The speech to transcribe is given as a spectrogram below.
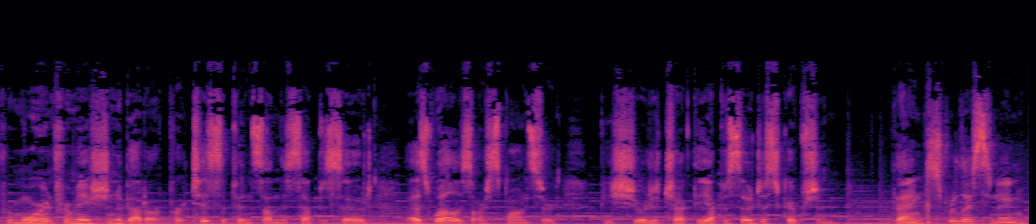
For more information about our participants on this episode, as well as our sponsor, be sure to check the episode description. Thanks for listening.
